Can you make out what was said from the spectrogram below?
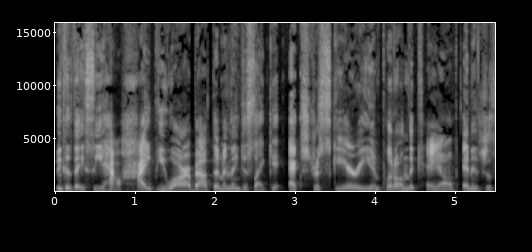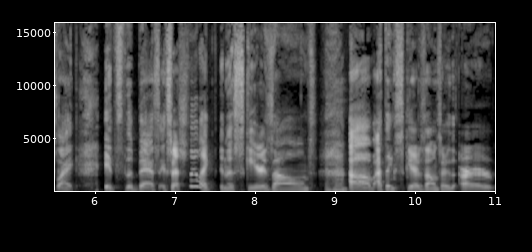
because they see how hype you are about them and they just like get extra scary and put on the camp and it's just like it's the best especially like in the scare zones um i think scare zones are are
